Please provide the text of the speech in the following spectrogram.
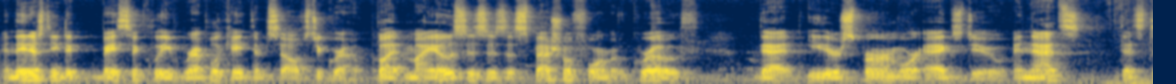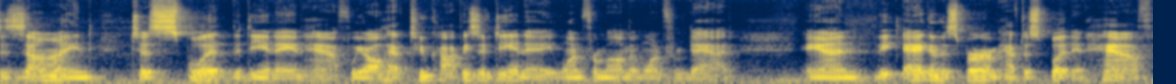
and they just need to basically replicate themselves to grow. But meiosis is a special form of growth that either sperm or eggs do, and that's that's designed to split the DNA in half. We all have two copies of DNA, one from mom and one from dad. And the egg and the sperm have to split in half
